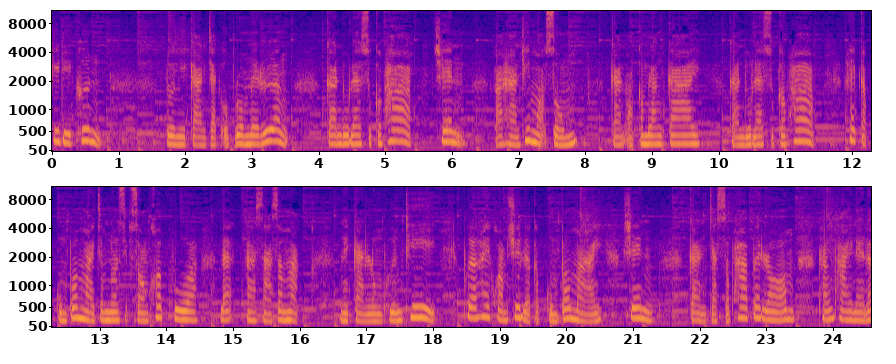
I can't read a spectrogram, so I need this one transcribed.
ที่ดีขึ้น โดยมีการจัดอบรมในเรื่อง การดูแลสุขภาพ เช่น อาหารที่เหมาะสม การออกกำลังกาย การดูแลสุขภาพ ให้กับกลุ่มเป้าหมายจำนวน 12 ครอบครัว และอาสาสมัคร ในการลงพื้นที่ เพื่อให้ความช่วยเหลือกับกลุ่มเป้าหมาย เช่น การจัดสภาพแวดล้อม ทั้งภายในและ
